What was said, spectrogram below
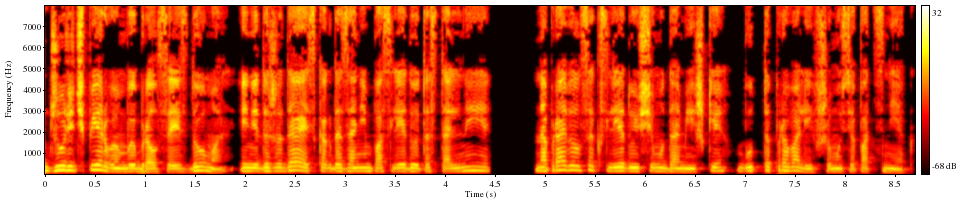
Джурич первым выбрался из дома и, не дожидаясь, когда за ним последуют остальные, направился к следующему домишке, будто провалившемуся под снег.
